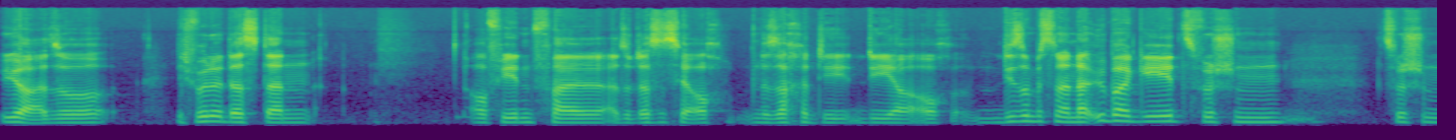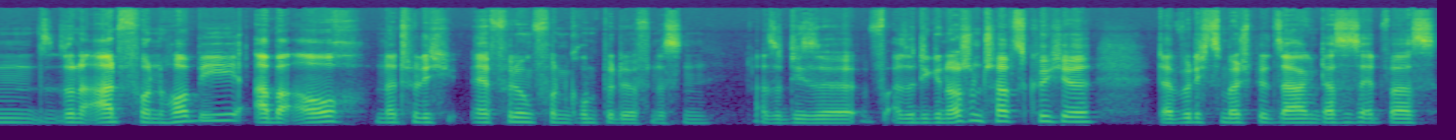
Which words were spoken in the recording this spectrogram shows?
Ja, also ich würde das dann auf jeden Fall, also das ist ja auch eine Sache, die, die ja auch, die so ein bisschen einander übergeht zwischen, zwischen so einer Art von Hobby, aber auch natürlich Erfüllung von Grundbedürfnissen. Also diese, also die Genossenschaftsküche, da würde ich zum Beispiel sagen, das ist etwas,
